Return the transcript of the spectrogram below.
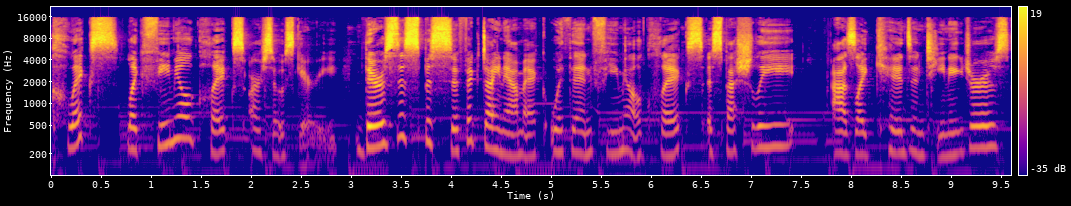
cliques, like female cliques, are so scary. There's this specific dynamic within female cliques, especially as like kids and teenagers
